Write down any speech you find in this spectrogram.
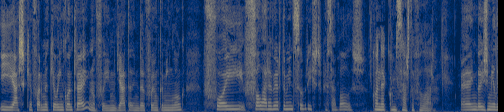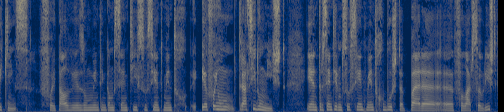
E acho que a forma que eu encontrei, não foi imediata, ainda foi um caminho longo, foi falar abertamente sobre isto. Pensar bolas. Quando é que começaste a falar? Em 2015. Foi talvez um momento em que eu me senti suficientemente. Foi um, terá sido um misto entre sentir-me suficientemente robusta para uh, falar sobre isto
